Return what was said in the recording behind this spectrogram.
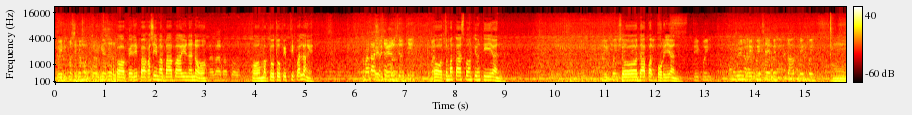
Pwede pa sila magkarga sir. Oo, pwede pa kasi mababa yun ano. Mababa po. Oo, magto 250 pa lang eh. Tumataas Pwede na unti-unti. Oo, tumataas pa unti-unti yan. 3.7. So, dapat 4 yan. 3.7. Ano ba yun? 3.7 tsaka 3.7. Hmm.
